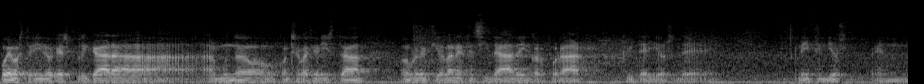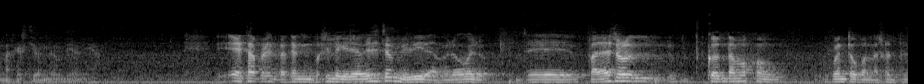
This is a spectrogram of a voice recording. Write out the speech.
o hemos tenido que explicar al mundo conservacionista o protección la necesidad de incorporar criterios de, de incendios en la gestión del día a día esta presentación imposible que yo habéis hecho en mi vida, pero bueno, eh, para eso contamos con, cuento con la suerte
